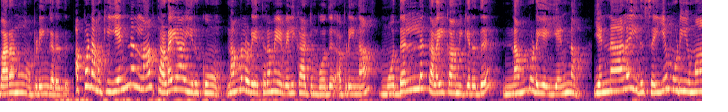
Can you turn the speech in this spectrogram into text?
வரணும் அப்படிங்கிறது. அப்போ நமக்கு என்னெல்லாம் தடையா இருக்கும்? நம்மளுடைய திறமையை வெளிக்காட்டும் போது அப்படின்னா முதல்ல தலை காமிக்கிறது நம்முடைய எண்ணம். என்னால இது செய்ய முடியுமா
